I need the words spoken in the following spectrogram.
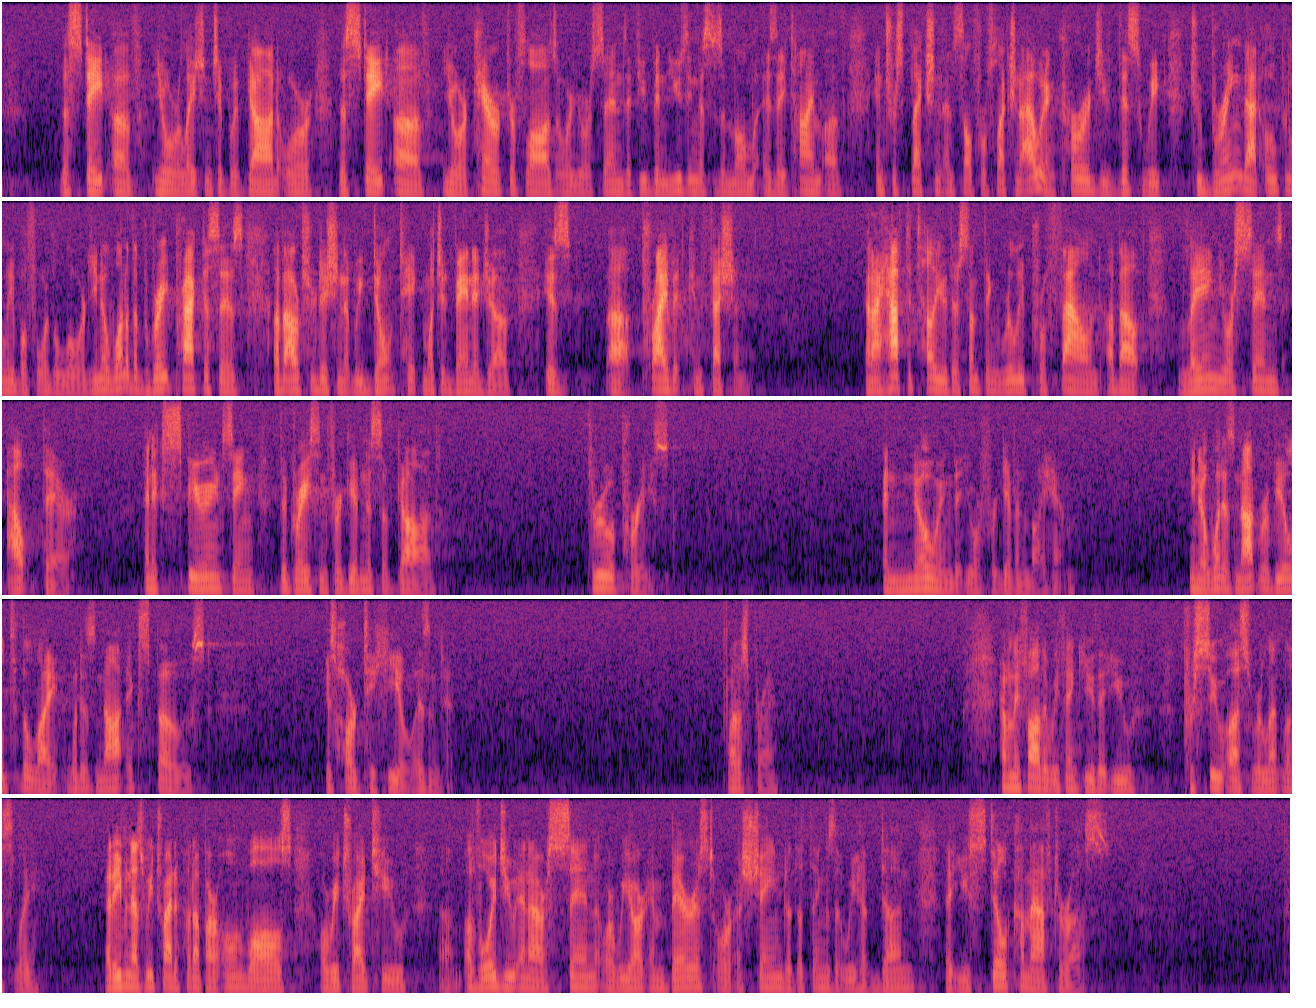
the state of your relationship with God or the state of your character flaws or your sins, if you've been using this as a moment, as a time of introspection and self reflection, I would encourage you this week to bring that openly before the Lord. You know, one of the great practices of our tradition that we don't take much advantage of is uh, private confession. And I have to tell you, there's something really profound about laying your sins out there and experiencing the grace and forgiveness of God through a priest and knowing that you're forgiven by him. You know, what is not revealed to the light, what is not exposed, is hard to heal, isn't it? Let us pray. Heavenly Father, we thank you that you pursue us relentlessly. That even as we try to put up our own walls or we try to um, avoid you in our sin or we are embarrassed or ashamed of the things that we have done, that you still come after us.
